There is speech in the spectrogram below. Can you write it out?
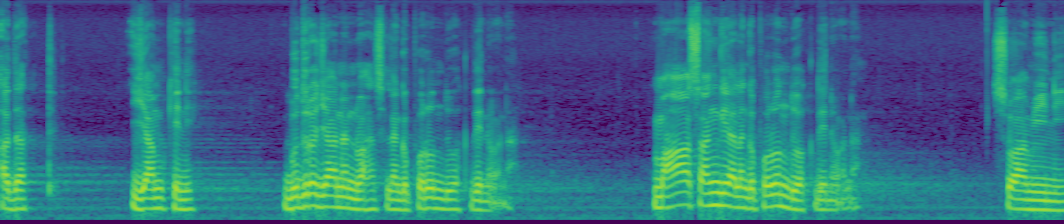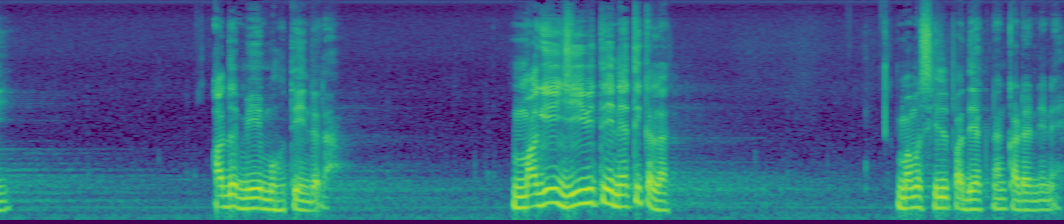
අදත් යම් කෙනෙ බුදුරජාණන් වහන්සේ ළඟ පොරොන්දුවක් දෙනවන. මහා සංඝය ළඟ පොරොන්දුවක් දෙනවන. ස්වාමීනී අද මේ මොහොතේ ඉඳලා. මගේ ජීවිතය නැති කළත් මම සිල් පදයක් නම් කඩන්නේ නෑ.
